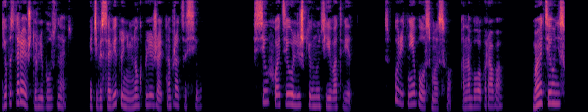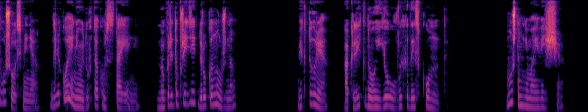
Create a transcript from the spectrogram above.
Я постараюсь что-либо узнать. Я тебе советую немного полежать, набраться сил. Сил хватило лишь кивнуть ей в ответ. Спорить не было смысла, она была права. Мое тело не слушалось меня. Далеко я не уйду в таком состоянии. Но предупредить друга нужно. «Виктория, Окликнул ее у выхода из комнаты. «Можно мне мои вещи?»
